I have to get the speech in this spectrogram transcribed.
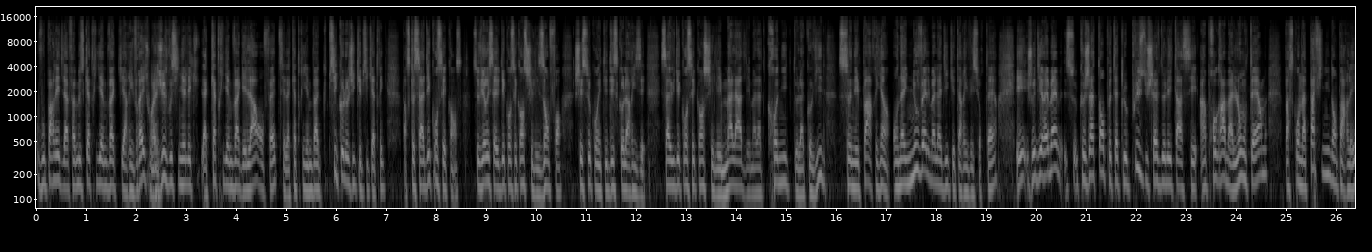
vous parlez de la fameuse quatrième vague qui arriverait. Je voudrais juste vous signaler que la quatrième vague est là, en fait. C'est la quatrième vague psychologique et psychiatrique parce que ça a des conséquences. Ce virus a eu des conséquences chez les enfants, chez ceux qui ont été déscolarisés. Ça a eu des conséquences chez les malades, les malades chroniques de la Covid. Ce n'est pas rien. On a une nouvelle maladie qui est arrivée sur Terre. Et je dirais même ce que j'attends peut-être le plus du chef de l'État, c'est un programme à long terme parce qu'on n'a pas fini d'en parler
